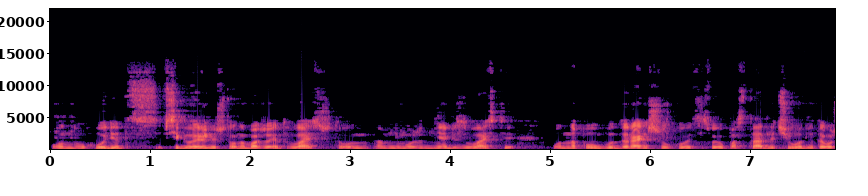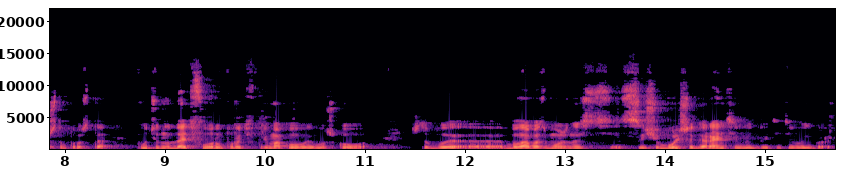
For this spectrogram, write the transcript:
Он уходит, все говорили, что он обожает власть, что он там не может дня без власти. Он на полгода раньше уходит со своего поста. Для чего? Для того, чтобы просто Путину дать фору против Примакова и Лужкова чтобы э, была возможность с еще большей гарантией выиграть эти выборы.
